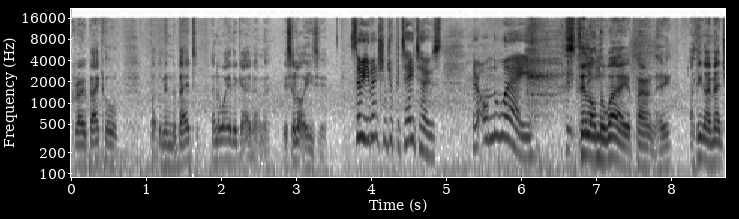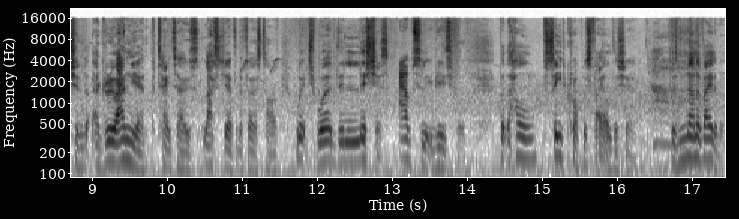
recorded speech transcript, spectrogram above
grow bag, or put them in the bed, and away they go, don't they? It's a lot easier. So you mentioned your potatoes. They're on the way. Still on the way, apparently. I think I mentioned I grew Anya potatoes last year for the first time, which were delicious, absolutely beautiful. But the whole seed crop has failed this year. There's none available.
